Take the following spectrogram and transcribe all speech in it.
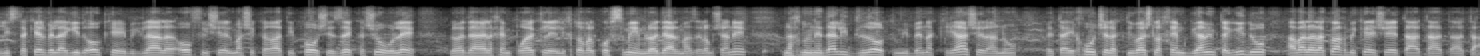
להסתכל ולהגיד אוקיי, בגלל האופי של מה שקראתי פה, שזה קשור ל... לא יודע, היה לכם פרויקט לכתוב על קוסמים, לא יודע על מה, זה לא משנה, אנחנו נדע לדלות מבין הקריאה שלנו את האיכות של הכתיבה שלכם, גם אם תגידו, אבל הלקוח ביקש את ה, ה, ה, ה.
